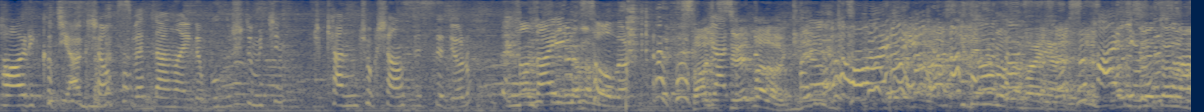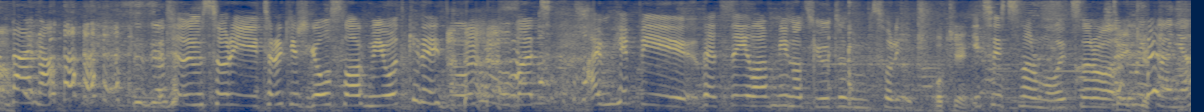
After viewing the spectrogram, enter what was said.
Harika bir akşam. Svetlana ile buluştuğum için kendimi çok şanslı hissediyorum. Bundan daha iyi nasıl olur? sadece Gerçekten. Svetlana. Gidelim. tamam her şey. Gidelim o zaman ya. Herkes de Svetlana mı? Svetlana. I'm sorry, Turkish girls love me. What can I do? but I'm happy that they love me, not you. I'm sorry. Okay. It's it's normal. It's normal. Thank you. Britanya.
